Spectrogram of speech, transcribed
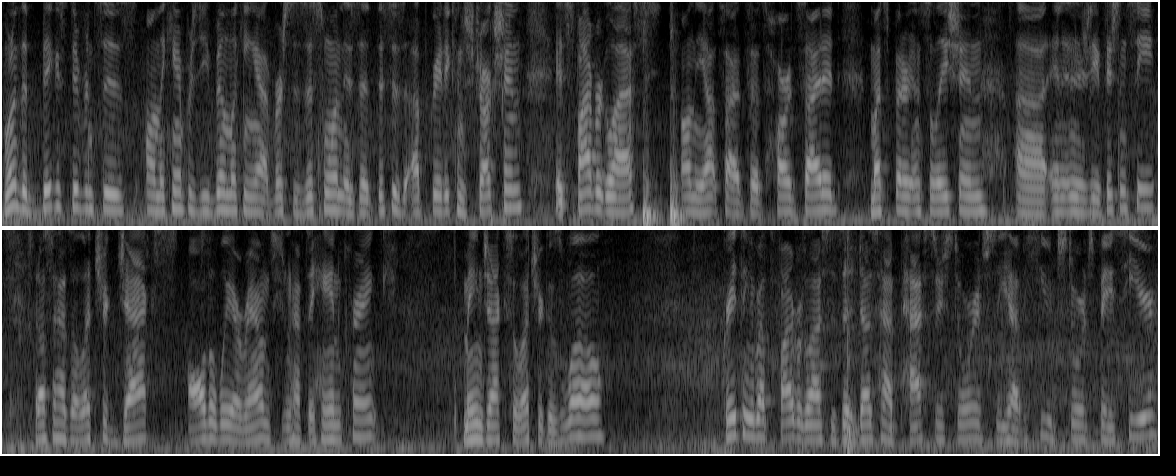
One of the biggest differences on the campers you've been looking at versus this one is that this is upgraded construction. It's fiberglass on the outside, so it's hard-sided, much better insulation uh, and energy efficiency. It also has electric jacks all the way around, so you don't have to hand crank. Main jack's electric as well Great thing about the fiberglass is that it does have pass-through storage, so you have huge storage space here.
